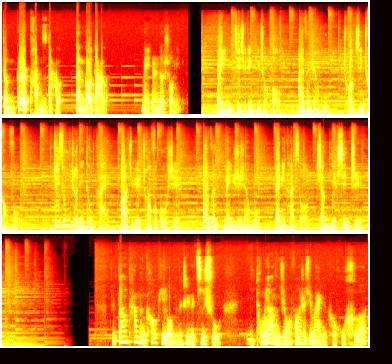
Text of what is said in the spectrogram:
整个盘子大了，蛋糕大了，每个人都受益。欢迎继续聆听《守候爱问人物创新创富》。追踪热点动态，挖掘创富故事，爱问每日人物带您探索商业新知。就当他们 copy 了我们的这个技术，以同样以这种方式去卖给客户，和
